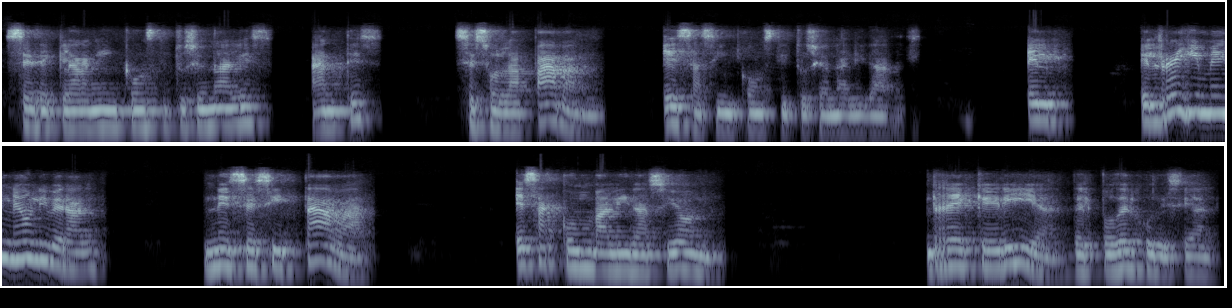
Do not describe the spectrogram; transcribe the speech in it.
se declaran inconstitucionales, antes se solapaban esas inconstitucionalidades. El, el régimen neoliberal necesitaba esa convalidación, requería del Poder Judicial.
